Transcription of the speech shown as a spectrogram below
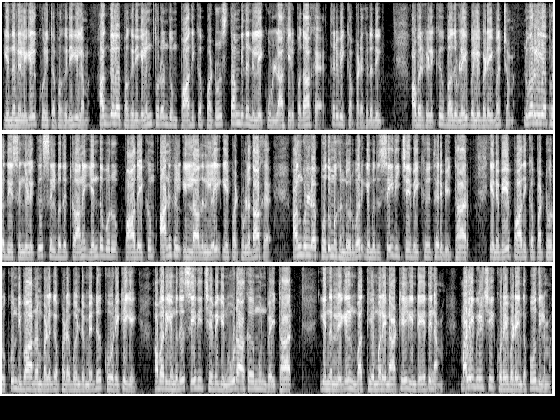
இந்த நிலையில் குறித்த பகுதியிலும் ஹக்கல பகுதியிலும் தொடர்ந்தும் பாதிக்கப்பட்டோர் ஸ்தம்பித நிலைக்குள்ளாகி இருப்பதாக தெரிவிக்கப்படுகிறது. அவர்களுக்கு பதுளை வெளிப்படை மற்றும் நுவர்லியா பிரதேசங்களுக்கு செல்வதற்கான எந்தவொரு பாதைக்கும் அணுகல் இல்லாத நிலை ஏற்பட்டுள்ளதாக அங்குள்ள பொதுமகன் ஒருவர் எமது செய்தி சேவைக்கு தெரிவித்தார். எனவே பாதிக்கப்பட்டோருக்கு நிவாரணம் வழங்கப்பட வேண்டும் என்ற கோரிக்கையை அவர் எமது செய்தி சேவையின் ஊடாக முன்வைத்தார். இந்த நிலையில் மத்திய மலைநாட்டில் இன்றைய தினம் மழை வீழ்ச்சி குறைவடைந்த போதிலும்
